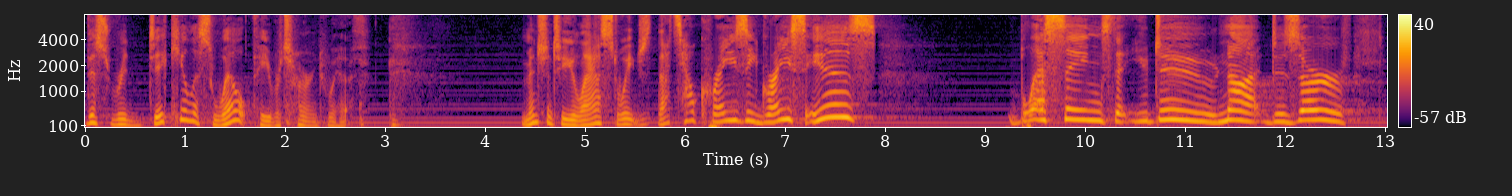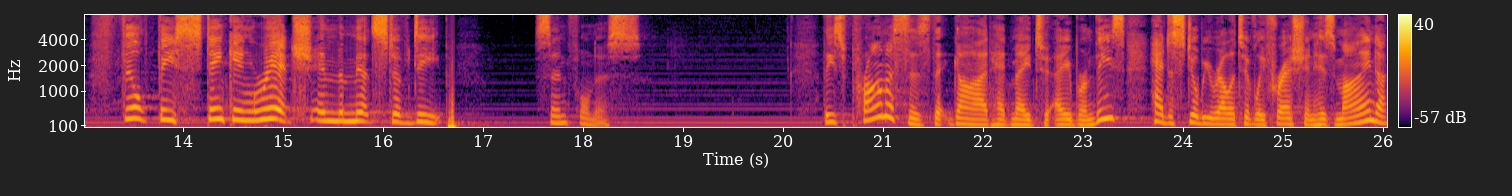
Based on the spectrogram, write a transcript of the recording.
this ridiculous wealth he returned with? I mentioned to you last week, that's how crazy grace is blessings that you do not deserve, filthy, stinking rich in the midst of deep sinfulness. these promises that God had made to Abram, these had to still be relatively fresh in his mind. I,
